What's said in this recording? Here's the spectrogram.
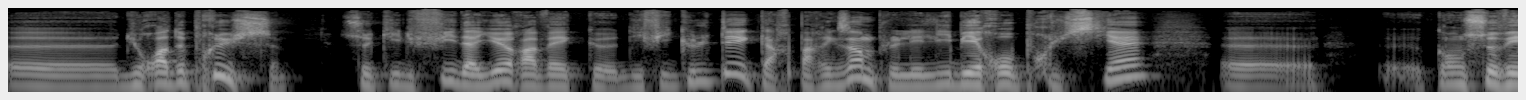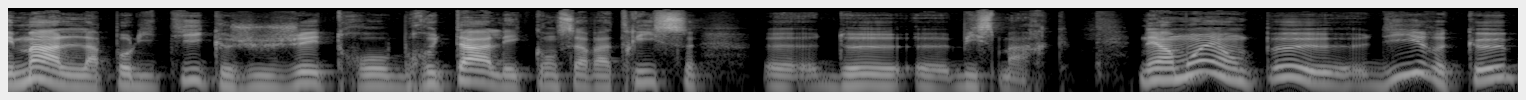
euh, du roi de Prusse. Ce qu'il fit d'ailleurs avec difficulté, car par exemple les libéraux prussiens euh, concevaient mal la politique jugée trop brutale et conservatrice euh, de Bismarck. Néanmoins, on peut dire que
